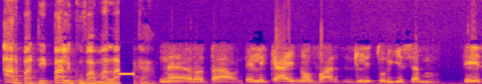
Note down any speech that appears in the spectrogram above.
Άρπα τη. Πάλι κουβά μαλάκα. Ναι, ρωτάω. Τελικά η Νοβάρτης λειτουργήσε της,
